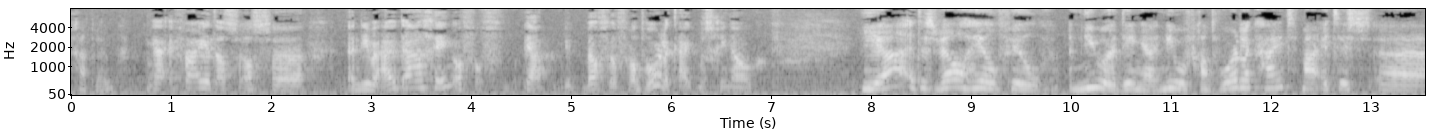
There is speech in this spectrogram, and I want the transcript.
gaat leuk. Ja, ervaar je het als, als uh, een nieuwe uitdaging? Of, of ja, wel veel verantwoordelijkheid misschien ook? Ja, het is wel heel veel nieuwe dingen, nieuwe verantwoordelijkheid. Maar het is, uh,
